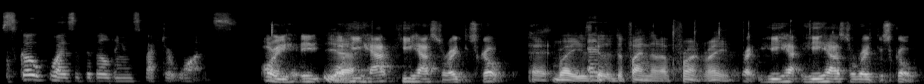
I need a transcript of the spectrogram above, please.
scope was that the building inspector wants. Oh, he, he yeah. well, he, ha- he has to write the scope. Uh, right, he's got to define that up front, right? Right, he ha he has to write the scope.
